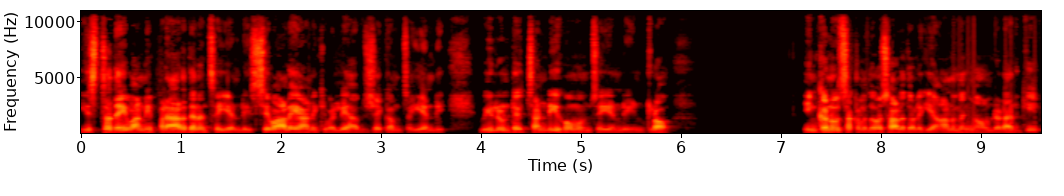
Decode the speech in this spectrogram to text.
ఇష్టదైవాన్ని ప్రార్థన చేయండి. శివాలయానికి వెళ్ళి అభిషేకం చేయండి. వీలుంటే చండీ హోమం చేయండి ఇంట్లో. ఇంకనూ సకల దోషాలు తొలగి ఆనందంగా ఉండడానికి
